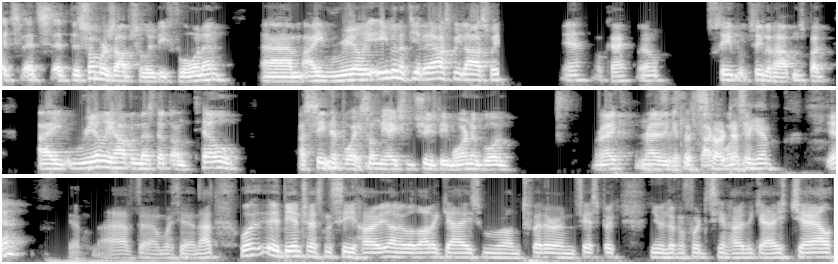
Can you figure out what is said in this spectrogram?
it's it's it, the summer's absolutely flowing in. Um, I really, even if you'd asked me last week, yeah, okay, well, see see what happens. But I really haven't missed it until I seen the boys on the ice on Tuesday morning. going, right, I'm ready to get this back. Start this again. Yeah. Yeah, I'm with you on that. Well, it'd be interesting to see how I know a lot of guys when we're on Twitter and Facebook. You're looking forward to seeing how the guys gel,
